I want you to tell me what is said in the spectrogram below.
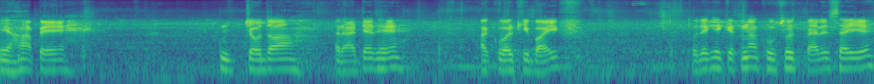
यहाँ पे जोधा रहते थे, अकबर की वाइफ तो देखिए कितना खूबसूरत पैलेस है ये।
